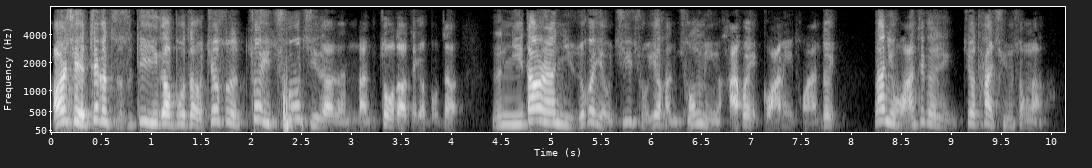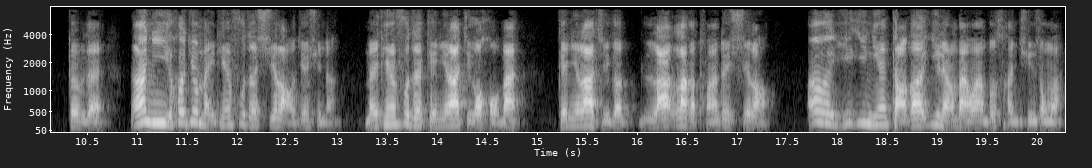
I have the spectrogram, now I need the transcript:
而且这个只是第一个步骤，就是最初级的人能做到这个步骤。你当然，你如果有基础又很聪明，还会管理团队，那你玩这个就太轻松了，对不对？然后你以后就每天负责洗脑就行了。每天负责给你那几个伙伴，给你那几个那那个团队洗脑，嗯一一年搞个一两百万不是很轻松吗？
